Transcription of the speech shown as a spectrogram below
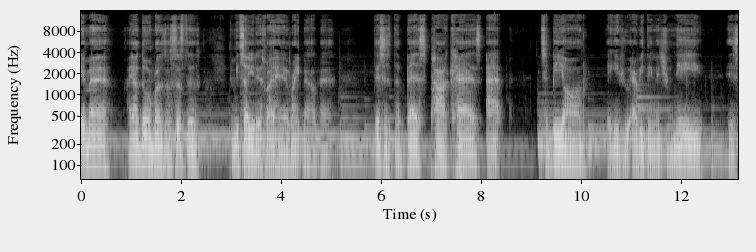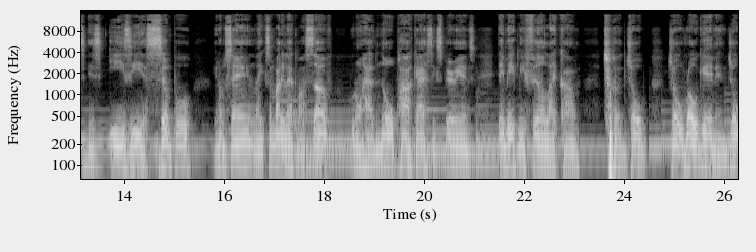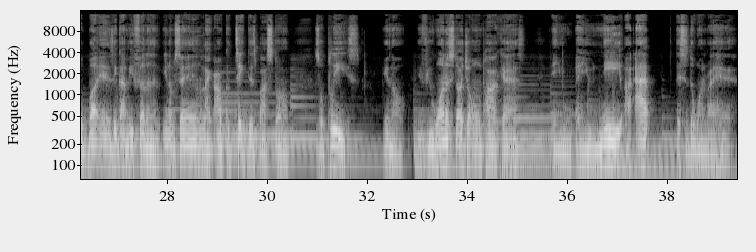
Hey man, how y'all doing, brothers and sisters? Let me tell you this right here, right now, man. This is the best podcast app to be on. They give you everything that you need. It's it's easy, it's simple. You know what I'm saying? Like somebody like myself who don't have no podcast experience, they make me feel like um Joe Joe Rogan and Joe Budden's. It got me feeling, you know what I'm saying? Like I could take this by storm. So please, you know, if you want to start your own podcast and you and you need an app, this is the one right here.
